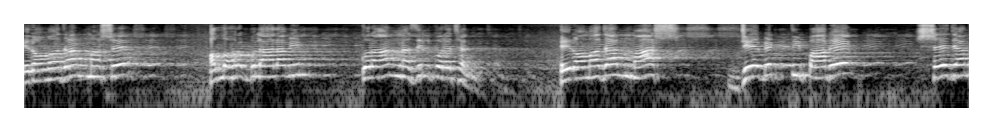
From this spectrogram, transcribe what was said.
এই রমাজান মাসে আল্লাহ রব্বুল আলমিন কোরআন নাজিল করেছেন। এই রমাজান মাস যে ব্যক্তি পাবে, সে যেন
